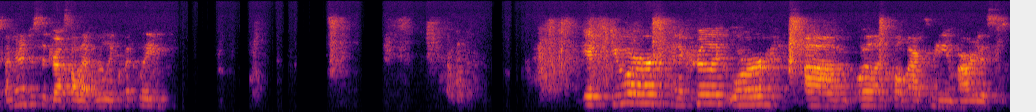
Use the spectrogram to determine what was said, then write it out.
So I'm going to just address all that really quickly. If you are an acrylic or um, oil and cold wax medium artist,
